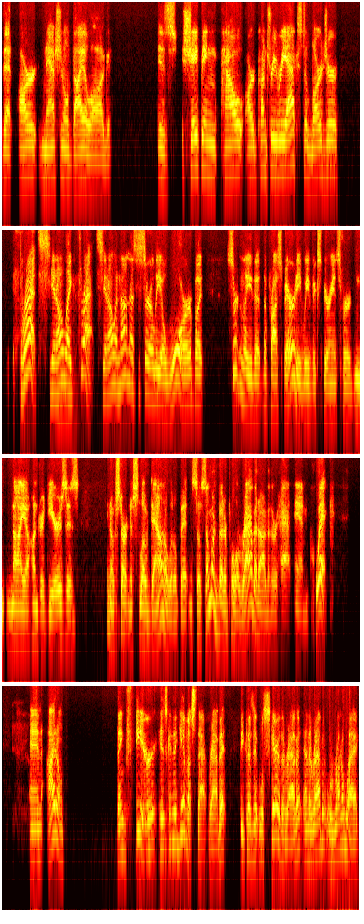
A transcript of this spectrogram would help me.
that our national dialogue is shaping how our country reacts to larger threats, you know, like threats, you know, and not necessarily a war, but certainly the the prosperity we've experienced for nigh a hundred years is, you know, starting to slow down a little bit. And so someone better pull a rabbit out of their hat and quick. And I don't think fear is going to give us that rabbit because it will scare the rabbit and the rabbit will run away.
